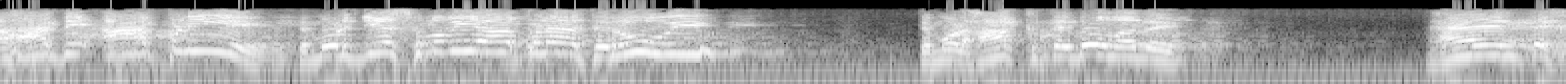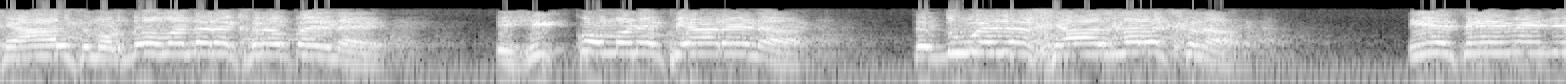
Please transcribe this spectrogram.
اپنی ہے مڑ جسم بھی اپنا تے روح بھی، تے مڑ حق تے دونوں دے۔ تے خیال تے مڑ دونوں دا رکھنا پینا ہے۔ یہ ہکو منے پیا رہنا تے دوے دا خیال نہ رکھنا۔ یہ تو جی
